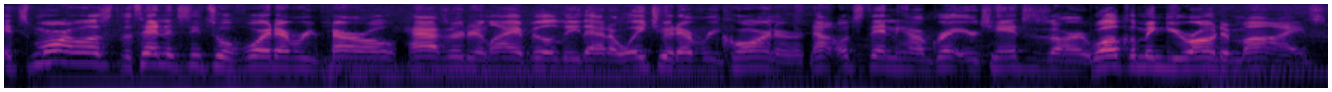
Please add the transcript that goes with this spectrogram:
it's more or less the tendency to avoid every peril, hazard, and liability that awaits you at every corner, notwithstanding how great your chances are at welcoming your own demise.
